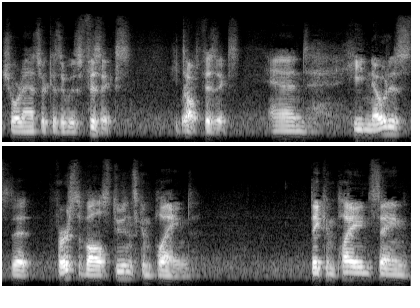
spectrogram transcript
short answer because it was physics. He taught physics, and he noticed that first of all, students complained. They complained saying,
